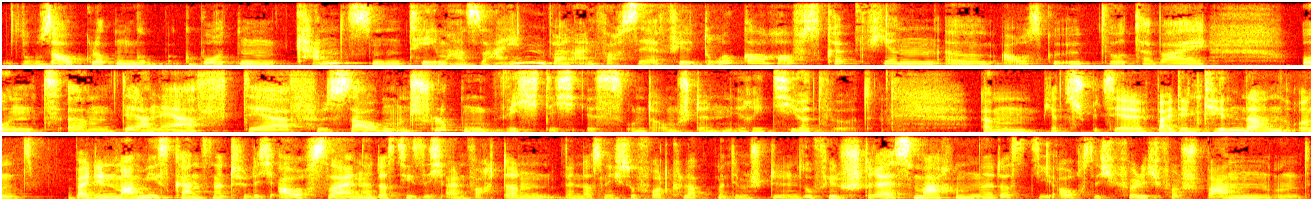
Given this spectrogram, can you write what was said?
so Saugglockengeburten kann das ein Thema sein, weil einfach sehr viel Druck auch aufs Köpfchen äh, ausgeübt wird dabei. Und ähm, der Nerv, der fürs Saugen und Schlucken wichtig ist, unter Umständen irritiert wird. Ähm, jetzt speziell bei den Kindern und bei den Mamis kann es natürlich auch sein, ne, dass die sich einfach dann, wenn das nicht sofort klappt mit dem Stillen, so viel Stress machen, ne, dass die auch sich völlig verspannen und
